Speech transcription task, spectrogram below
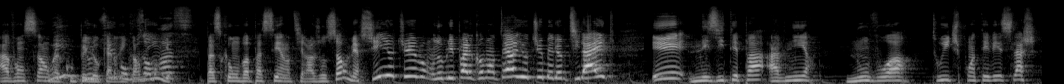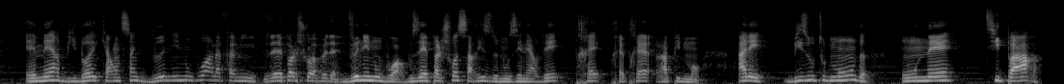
Avant ça, on va couper le local recording parce qu'on va passer un tirage au sort. Merci YouTube. On n'oublie pas le commentaire YouTube et le petit like. Et n'hésitez pas à venir nous voir twitch.tv slash mrbboy45. Venez nous voir la famille. Vous avez pas le choix, venez. Venez nous voir. Vous n'avez pas le choix, ça risque de nous énerver très très très rapidement. Allez, bisous tout le monde. On est Tipar.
